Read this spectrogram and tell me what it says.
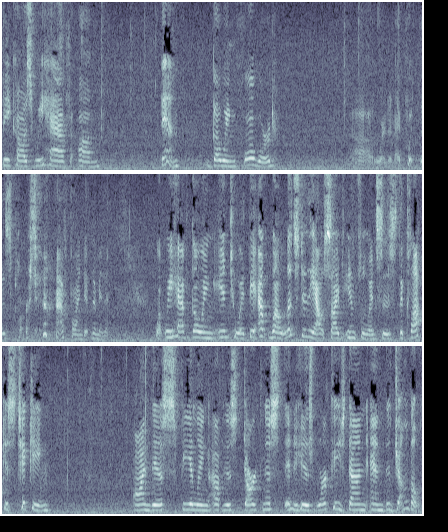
because we have um, then going forward. Uh, where did I put this card? I'll find it in a minute what we have going into it. The uh, well, let's do the outside influences. The clock is ticking on this feeling of this darkness and his work he's done and the jungle.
